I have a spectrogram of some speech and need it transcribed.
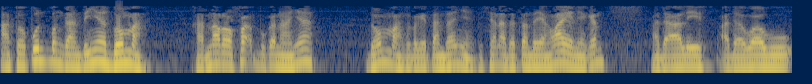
ataupun penggantinya dhamma. Karena rofa bukan hanya dhamma sebagai tandanya. Di sana ada tanda yang lain ya kan? Ada alif, ada wawu.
